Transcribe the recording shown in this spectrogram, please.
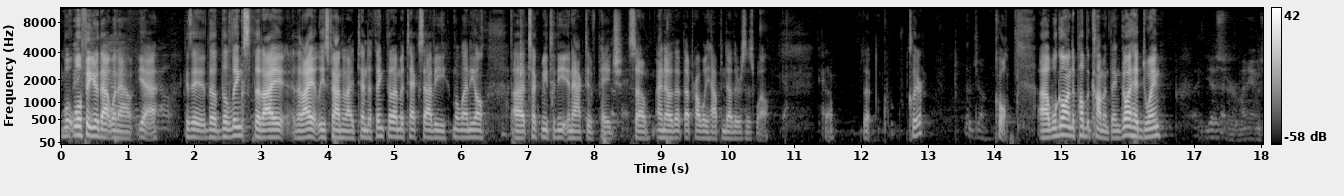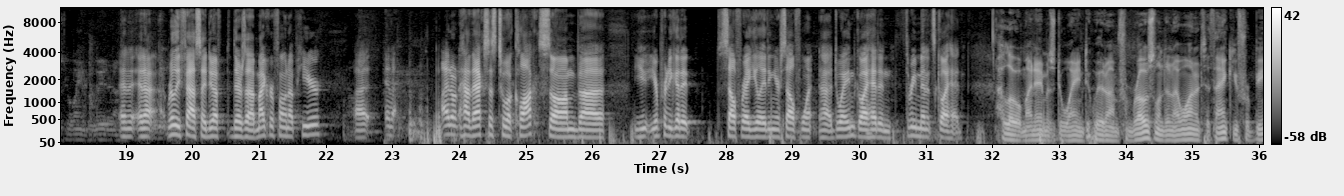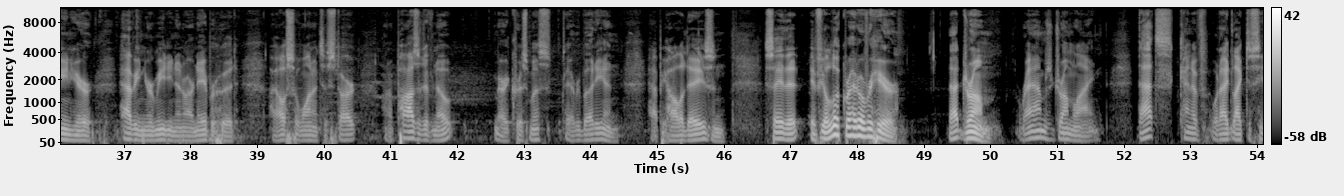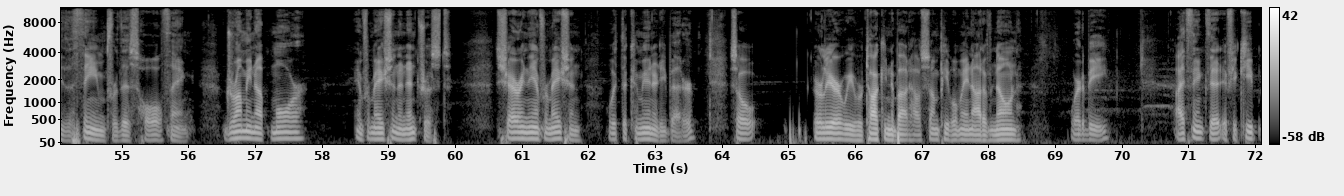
we'll, we'll figure that one out. Yeah, because the the links that I that I at least found, and I tend to think that I'm a tech savvy millennial, uh, took me to the inactive page. So I know that that probably happened to others as well. So is that clear? Good job. Cool. Uh, we'll go on to public comment then. Go ahead, Dwayne. And, and uh, really fast, I do have, there's a microphone up here, uh, and I don't have access to a clock, so I'm, uh, you, you're pretty good at self-regulating yourself, uh, Dwayne. Go ahead in three minutes, go ahead. Hello, my name is Dwayne DeWitt. I'm from Roseland, and I wanted to thank you for being here, having your meeting in our neighborhood. I also wanted to start on a positive note. Merry Christmas to everybody and happy holidays, and say that if you look right over here, that drum, Ram's drum line, that's kind of what I'd like to see the theme for this whole thing. Drumming up more information and interest sharing the information with the community better. So earlier we were talking about how some people may not have known where to be. I think that if you keep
